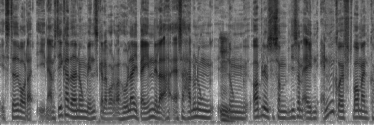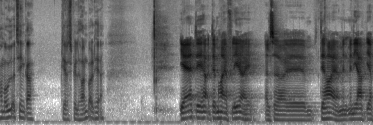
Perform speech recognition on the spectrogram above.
et sted, hvor der nærmest ikke har været nogen mennesker, eller hvor der var huller i banen, eller altså, har du nogle, mm. nogle oplevelser, som ligesom er i den anden grøft, hvor man kommer ud og tænker, bliver der spillet håndbold her? Ja, det har, dem har jeg flere af. Altså, øh, det har jeg. Men, men jeg, jeg,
